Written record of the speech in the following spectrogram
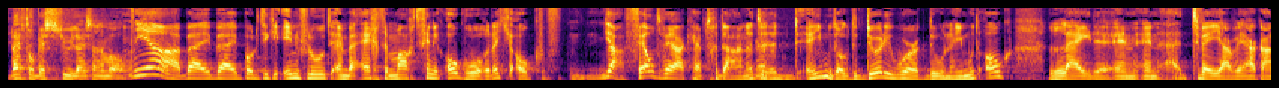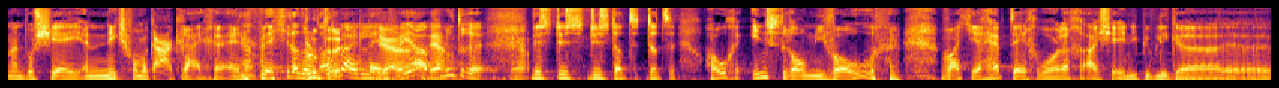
Blijft toch best stuurlijst aan de wal. ja, bij, bij politieke invloed en bij echte macht vind ik ook horen dat je ook ja, veldwerk hebt gedaan. Het, Ja. Je moet ook de dirty work doen. En je moet ook leiden en, en eh, twee jaar werken aan een dossier en niks voor elkaar krijgen. En weet je, dat hoort ook Ploeteren. bij het leven. Ja, ploeteren. Ja. Dus, dus, dus dat, dat hoge instroomniveau wat je hebt tegenwoordig als je in die publieke eh, eh,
